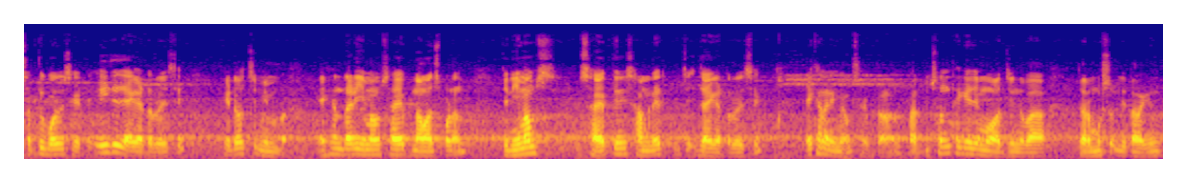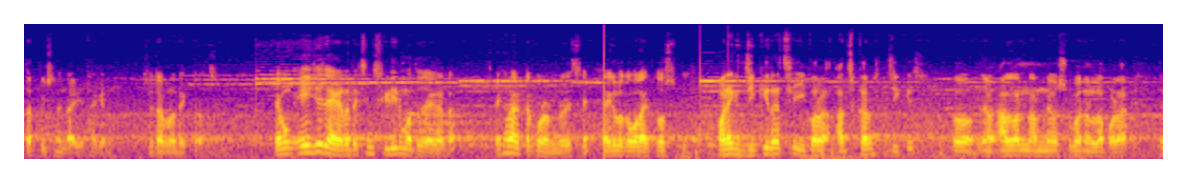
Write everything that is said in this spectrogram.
সবথেকে বড় বিষয় এই যে জায়গাটা রয়েছে, এটা হচ্ছে মিম্বার। এখানে দাঁড়িয়ে ইমাম সাহেব নামাজ পড়ান। যিনি ইমাম সাহেব, তিনি সামনের যে জায়গাটা রয়েছে, এখানে ইমাম সাহেব দাঁড়ান। তার পিছন থেকে যে মোয়াজ্জিন বা যারা মুসল্লি, তারা কিন্তু তার পিছনে দাঁড়িয়ে থাকেন, সেটা আপনারা দেখতে পাচ্ছেন। এবং এই যে জায়গাটা, দেখছেন সিঁড়ির মতো জায়গাটা এখানে একটা কোরআন রয়েছে, এগুলোকে বলা হয় তসবি অনেক জিকির আছে ই করা আজকার জিকির। তো আল্লাহর নাম নেওয়া সুবান আল্লাহ পড়া, তো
